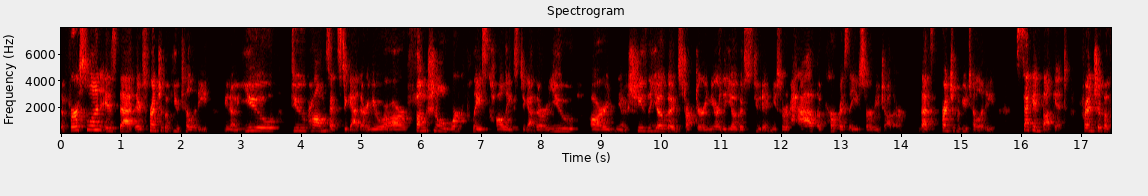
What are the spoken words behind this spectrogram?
The first one is that there's friendship of utility. You know, you do problem sets together. You are functional workplace colleagues together. You are, you know, she's the yoga instructor and you're the yoga student. You sort of have a purpose that you serve each other. That's friendship of utility. Second bucket, friendship of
